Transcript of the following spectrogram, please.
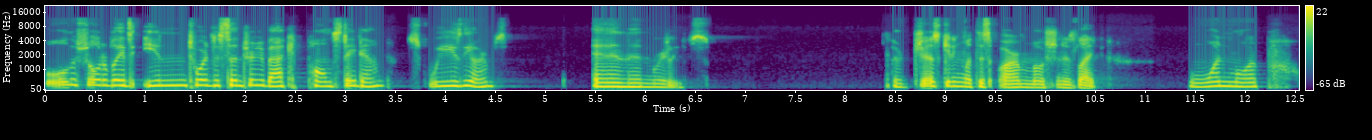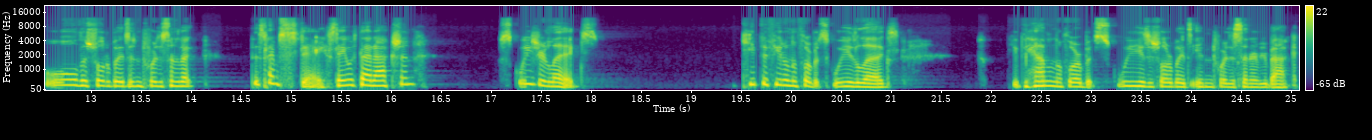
pull the shoulder blades in towards the center of your back, palms stay down, squeeze the arms, and then release. So just getting what this arm motion is like. One more, pull the shoulder blades in towards the center of the back. This time stay. Stay with that action. Squeeze your legs keep the feet on the floor, but squeeze the legs. Keep the hand on the floor, but squeeze the shoulder blades in towards the center of your back.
